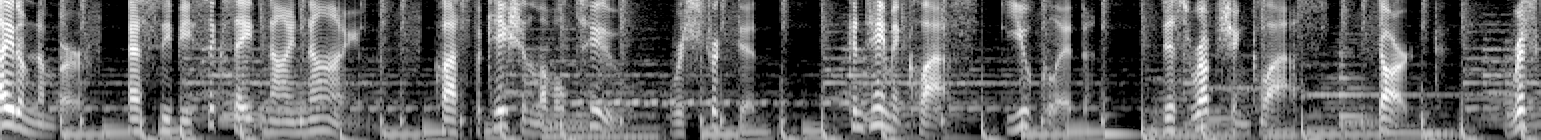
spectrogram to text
Item number SCP 6899. Classification Level 2 Restricted. Containment Class Euclid. Disruption Class Dark. Risk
